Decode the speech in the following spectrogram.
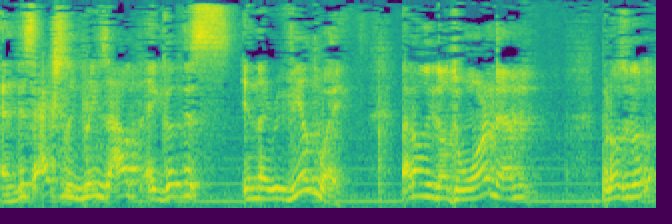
And this actually brings out a goodness in a revealed way. Not only don't to warn them, but also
